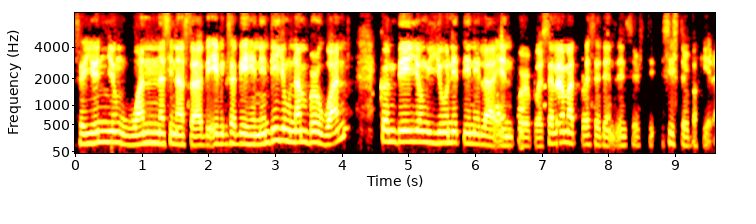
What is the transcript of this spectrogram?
So yun yung one na sinasabi. Ibig sabihin, hindi yung number one, kundi yung unity nila in purpose. Salamat, President and Sis- Sister Bakira.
